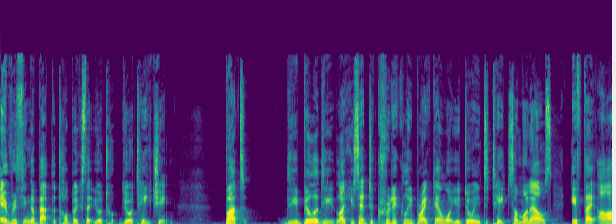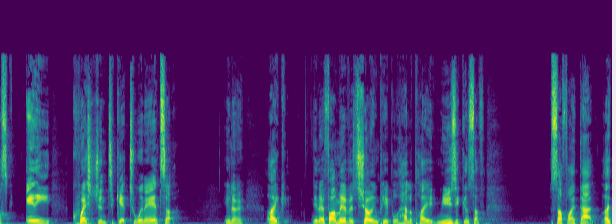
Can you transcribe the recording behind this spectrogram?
everything about the topics that you're t- you're teaching, but the ability, like you said, to critically break down what you're doing to teach someone else if they ask any question to get to an answer. You know, like you know, if I'm ever showing people how to play music and stuff, stuff like that, like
